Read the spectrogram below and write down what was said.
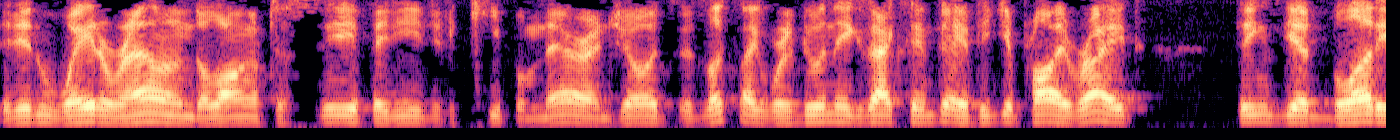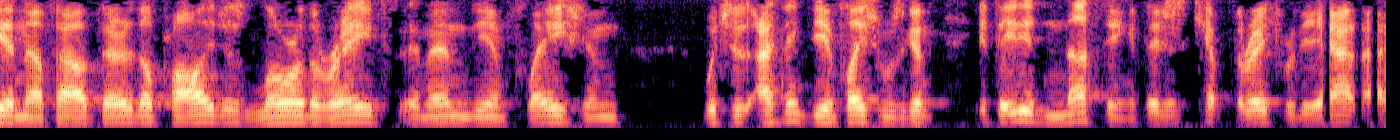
they didn't wait around long enough to see if they needed to keep them there. And Joe, it looks like we're doing the exact same thing. I think you're probably right. Things get bloody enough out there. They'll probably just lower the rates and then the inflation – which is I think the inflation was going to, if they did nothing, if they just kept the rates where they at, I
